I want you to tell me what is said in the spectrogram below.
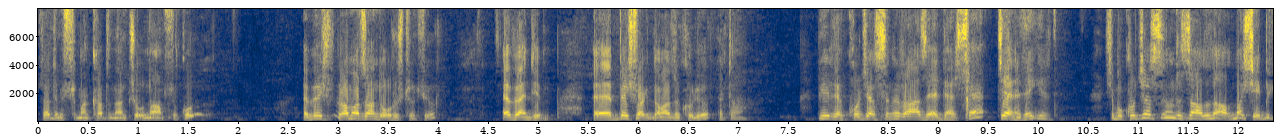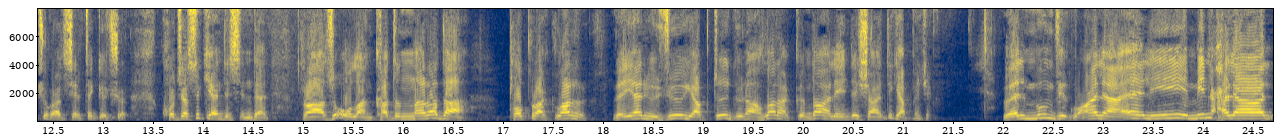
Zaten Müslüman kadından çoğu namusu korur. E beş, Ramazan'da oruç tutuyor. Efendim e, beş vakit namazını kılıyor. E tamam. Bir de kocasını razı ederse cennete girdi. Şimdi bu kocasının rızalığını alma şey birçok hadis-i şerifte geçiyor. Kocası kendisinden razı olan kadınlara da topraklar ve yeryüzü yaptığı günahlar hakkında aleyhinde şahitlik yapmayacak. Vel munfiku ala ehli min halal.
